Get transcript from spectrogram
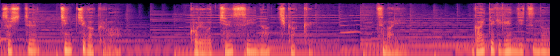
そして人知学はこれを純粋な知覚つまり外的現実の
